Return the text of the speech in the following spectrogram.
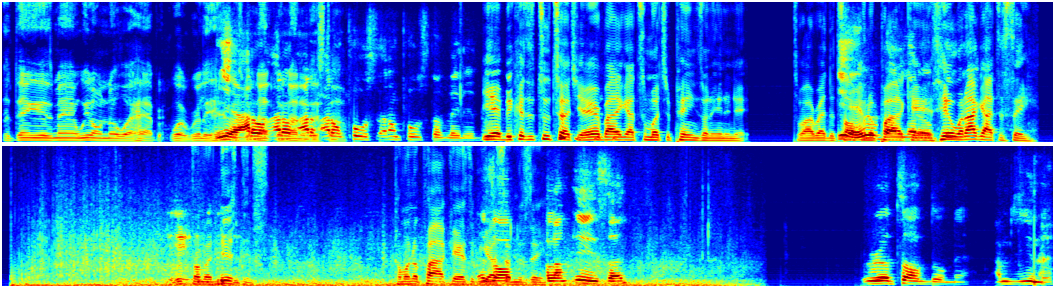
The thing is, man, we don't know what happened, what really happened. Yeah, I don't, none, I don't, I don't, I don't post, I don't post stuff like that. Yeah, because it's too touchy. Everybody got too much opinions on the internet. So I'd rather Yeah, talk on the everybody got an podcast, hear what. I got to say from a distance. Come on the podcast if you That's got all, something to say. all I'm is, son. Real talk, though, man. I'm, you know,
